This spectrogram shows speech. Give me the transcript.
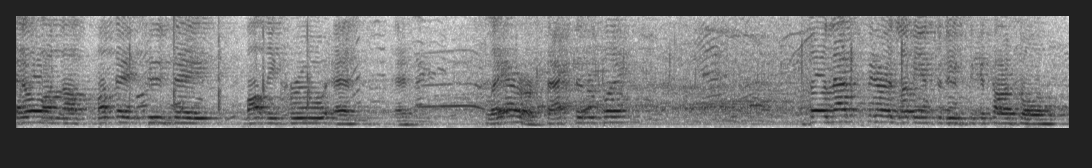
I know uh, Monday and Tuesday, Motley Crue and, and Slayer or Saxon are playing. So in that spirit, let me introduce the Guitar solo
